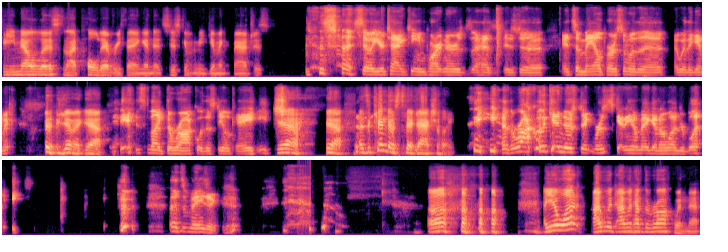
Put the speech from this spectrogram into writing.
female list and I pulled everything and it's just giving me gimmick matches. so your tag team partner has is a it's a male person with a with a gimmick. gimmick, yeah. It's like the Rock with a steel cage. Yeah, yeah. It's a kendo stick, actually. yeah, the Rock with a kendo stick versus Kenny Omega and a Alundra Blaze. That's amazing. uh, you know what? I would I would have the Rock win that.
